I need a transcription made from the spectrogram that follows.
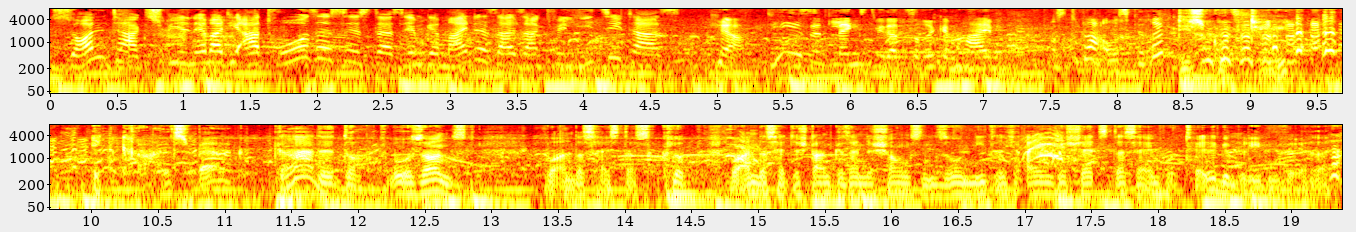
Sonntags spielen immer die Arthrose Sisters im Gemeindesaal St. Felicitas. Ja, die sind längst wieder zurück im Heim. Hast du da ausgerückt? Diskothek? In Gralsberg? Gerade dort, wo sonst? Woanders heißt das Club. Woanders hätte Standke seine Chancen so niedrig eingeschätzt, dass er im Hotel geblieben wäre.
